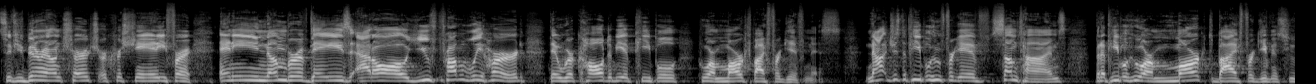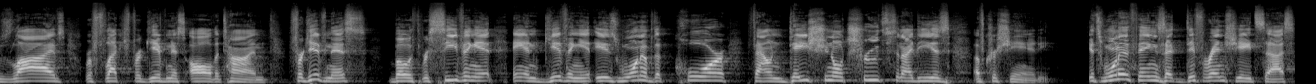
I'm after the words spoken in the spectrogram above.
So, if you've been around church or Christianity for any number of days at all, you've probably heard that we're called to be a people who are marked by forgiveness. Not just the people who forgive sometimes, but a people who are marked by forgiveness, whose lives reflect forgiveness all the time. Forgiveness both receiving it and giving it, is one of the core foundational truths and ideas of Christianity. It's one of the things that differentiates us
